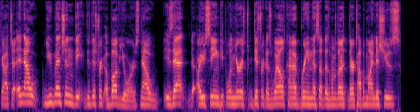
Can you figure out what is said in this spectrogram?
Gotcha. And now you mentioned the, the district above yours. Now, is that are you seeing people in your district as well, kind of bringing this up as one of their, their top of mind issues?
